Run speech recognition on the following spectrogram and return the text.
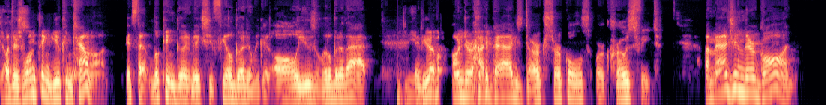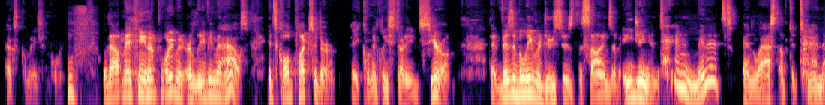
But there's one thing you can count on. It's that looking good makes you feel good, and we could all use a little bit of that. If you have under eye bags, dark circles, or crow's feet, imagine they're gone! Exclamation point. Oof. Without making an appointment or leaving the house. It's called Plexaderm, a clinically studied serum that visibly reduces the signs of aging in 10 minutes and lasts up to 10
